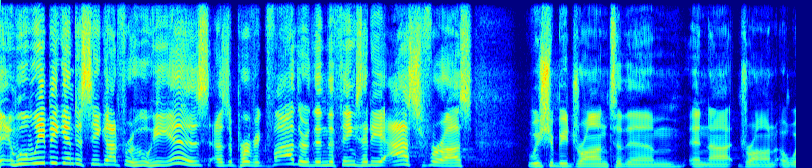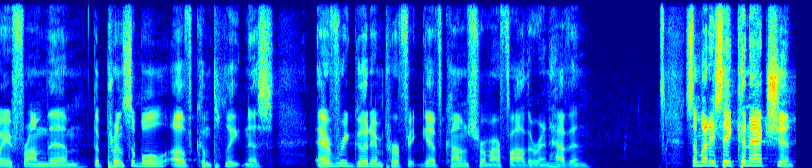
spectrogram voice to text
Eh, when we begin to see God for who He is as a perfect Father, then the things that He asks for us, we should be drawn to them and not drawn away from them. The principle of completeness. Every good and perfect gift comes from our Father in heaven. Somebody say connection.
